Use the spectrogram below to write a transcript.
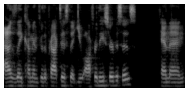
as they come in through the practice, that you offer these services, and then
